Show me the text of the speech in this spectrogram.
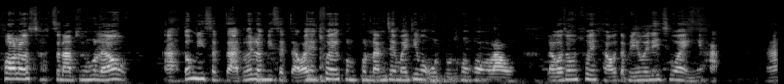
พอเราสนับสนุนแล้วอะต้องมีสัจจะด้วยเรามีสัจจะว่าจะช่วยคนคนนั้นใช่ไหมที่มาอุดหนุนของของเรา เราก็ต้องช่วยเขาแต่พี่ไม่ได้ช่วยอย่างนี้ค่ะ นะ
